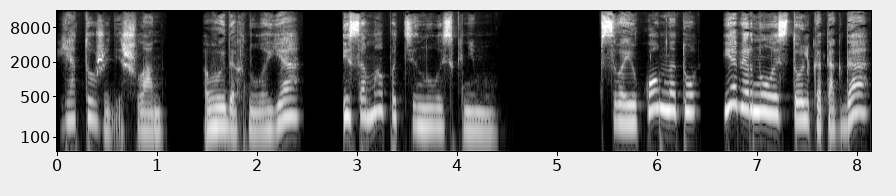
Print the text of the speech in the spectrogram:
«Я тоже Дишлан», — выдохнула я и сама подтянулась к нему. В свою комнату я вернулась только тогда,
